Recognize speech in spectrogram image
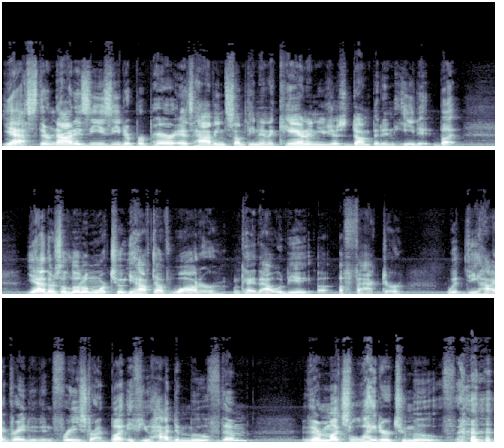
Yes, they're not as easy to prepare as having something in a can and you just dump it and heat it, but yeah, there's a little more to it. You have to have water. Okay, that would be a, a factor with dehydrated and freeze dried. But if you had to move them, they're much lighter to move.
